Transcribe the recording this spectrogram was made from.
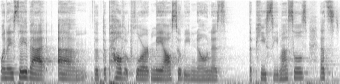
when I say that, um, that the pelvic floor may also be known as the PC muscles. That's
